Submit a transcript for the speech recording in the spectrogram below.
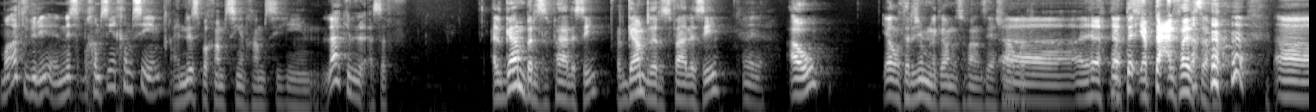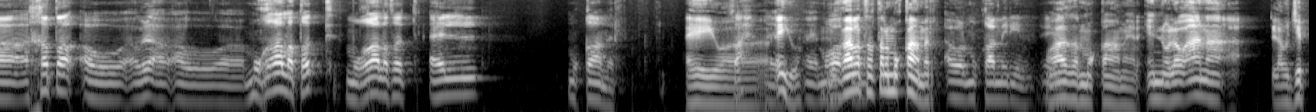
ما تدري النسبة 50 50 النسبة 50 50 لكن للأسف ال gambler's fallacy ال gambler's fallacy أيوه أو يلا ترجم لي gambler's fallacy يا شاطر آه يا بتاع الفلسفة. آه خطأ أو أو لا أو مغالطه مغالطة المقامر. أيوة صح؟ أيوة, أيوة. أيوة. مغالطة المقامر. أو المقامرين. أيوة. وهذا المقامر. إنه لو أنا لو جبت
